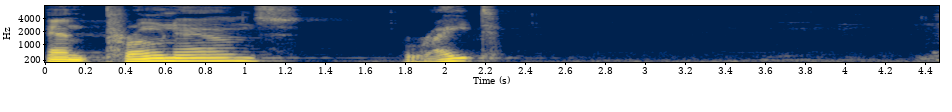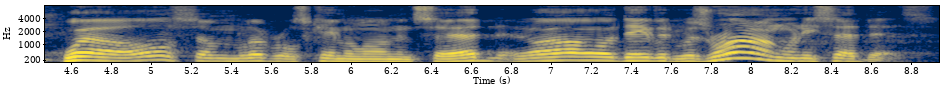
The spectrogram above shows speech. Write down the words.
and pronouns right? Well, some liberals came along and said, "Oh, David was wrong when he said this.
